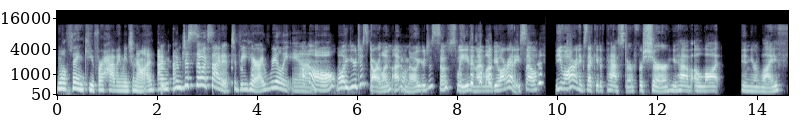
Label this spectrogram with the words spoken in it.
well, thank you for having me, Janell. I, am I'm, I'm just so excited to be here. I really am. Oh, well, you're just darling. I don't know. You're just so sweet, and I love you already. So you are an executive pastor for sure. You have a lot in your life,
